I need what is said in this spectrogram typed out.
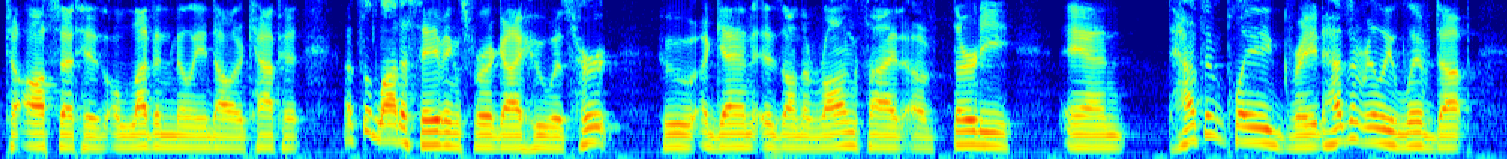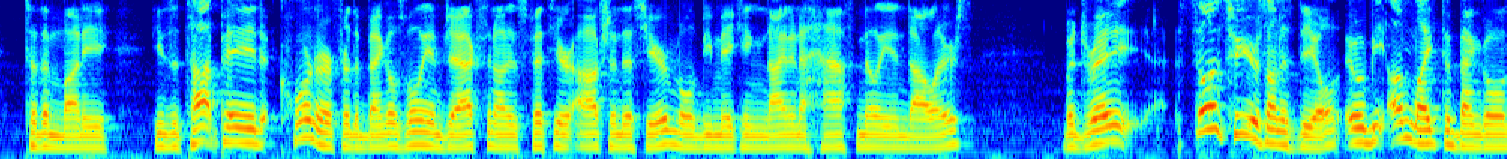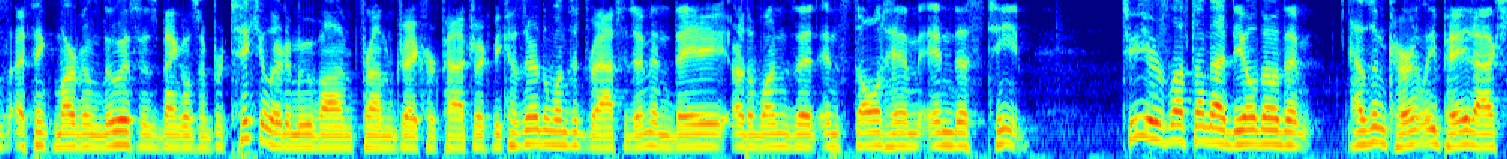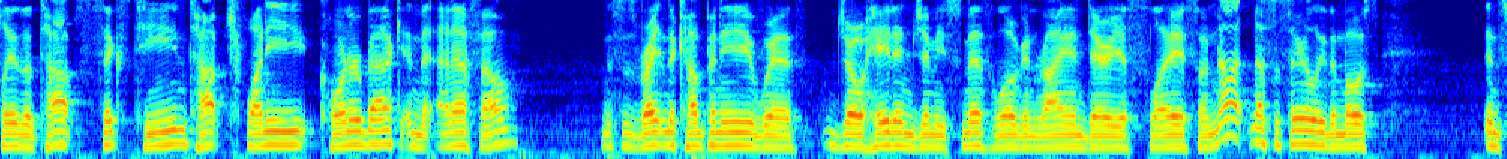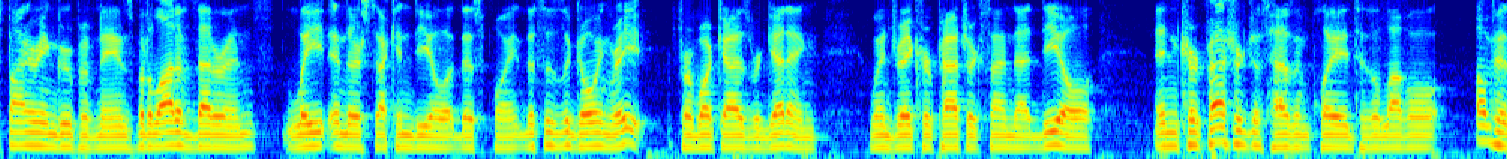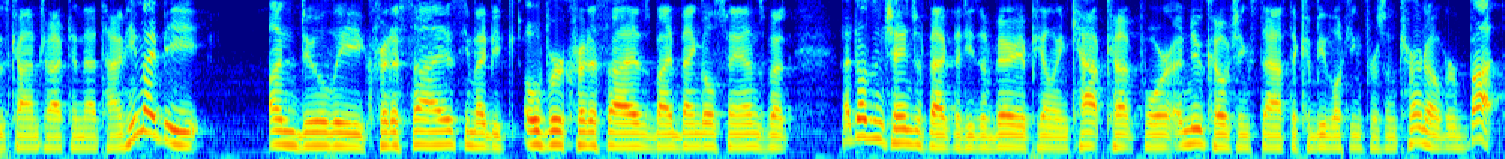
to offset his $11 million cap hit. That's a lot of savings for a guy who was hurt, who again is on the wrong side of 30 and hasn't played great, hasn't really lived up to the money. He's a top paid corner for the Bengals. William Jackson on his fifth year option this year will be making $9.5 million. But Dre still has two years on his deal. It would be unlike the Bengals, I think Marvin Lewis's Bengals in particular, to move on from Dre Kirkpatrick because they're the ones that drafted him and they are the ones that installed him in this team. Two years left on that deal, though, that has him currently paid actually as a top 16, top 20 cornerback in the NFL. This is right in the company with Joe Haden, Jimmy Smith, Logan Ryan, Darius Slay. So, not necessarily the most inspiring group of names, but a lot of veterans late in their second deal at this point. This is the going rate for what guys were getting when Dre Kirkpatrick signed that deal. And Kirkpatrick just hasn't played to the level of his contract in that time. He might be unduly criticized, he might be over criticized by Bengals fans, but that doesn't change the fact that he's a very appealing cap cut for a new coaching staff that could be looking for some turnover. But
